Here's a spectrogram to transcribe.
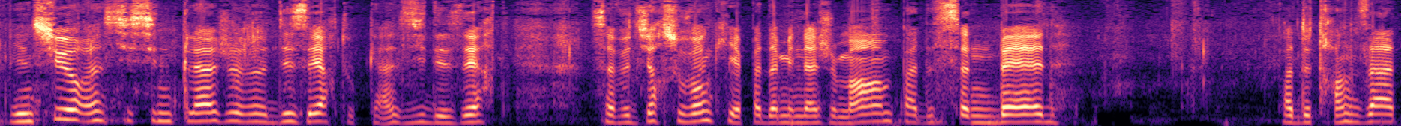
bien sûr, hein, si c'est une plage euh, déserte ou quasi déserte, ça veut dire souvent qu'il n'y a pas d'aménagement, pas de sunbed, pas de transat,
